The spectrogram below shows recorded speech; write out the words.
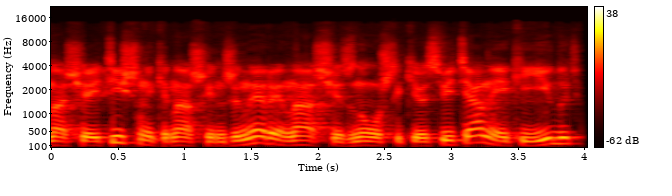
наші айтішники, наші інженери, наші знову ж таки освітяни, які їдуть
